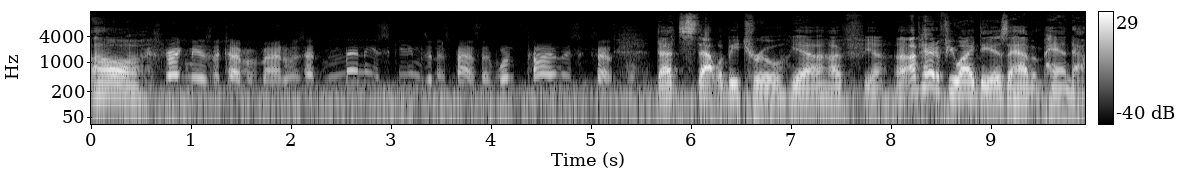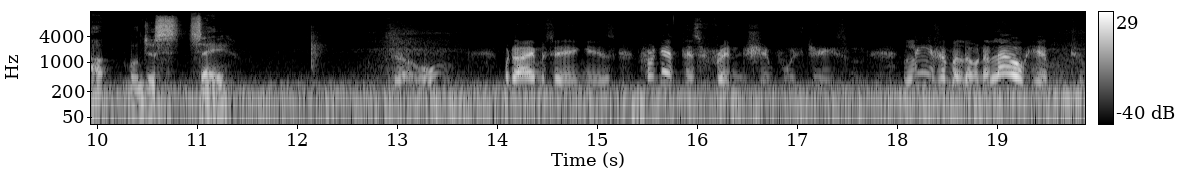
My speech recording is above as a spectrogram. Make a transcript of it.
Oh, You strike me as the type of man who's had many schemes in his past that weren't entirely successful. that's that would be true. Yeah, I've yeah, I've had a few ideas that haven't panned out. We'll just say. So, what I'm saying is, forget this friendship with Jason. Leave him alone. Allow him to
